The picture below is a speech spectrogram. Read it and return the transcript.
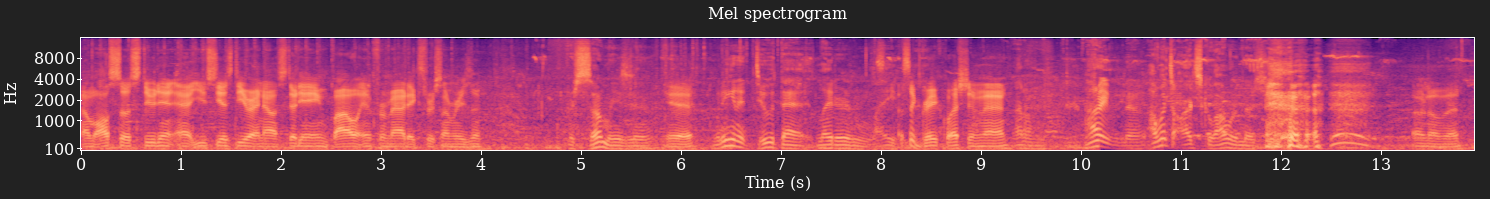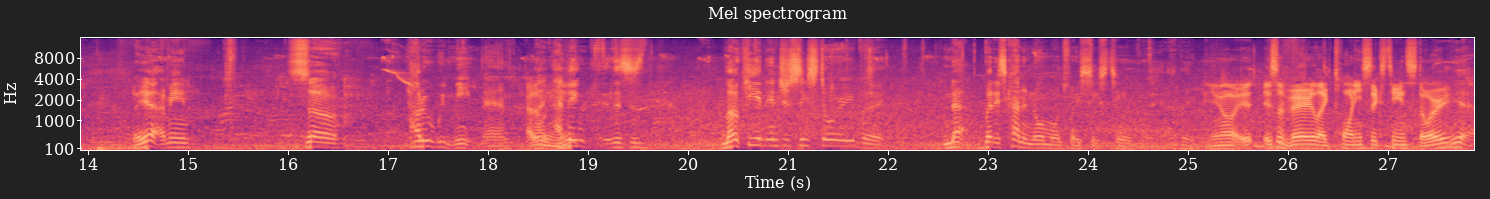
I'm also a student at UCSD right now, studying bioinformatics for some reason. For some reason, Yeah, what are you gonna do with that later in life? that's a great question, man. I don't. I don't even know. I went to art school. I wouldn't know shit. I don't know, man. but yeah, I mean, so how do we meet, man? How did we I think this is low key an interesting story, but not, but it's kind of normal in 2016. I think. You know, it, it's a very like 2016 story. Yeah.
